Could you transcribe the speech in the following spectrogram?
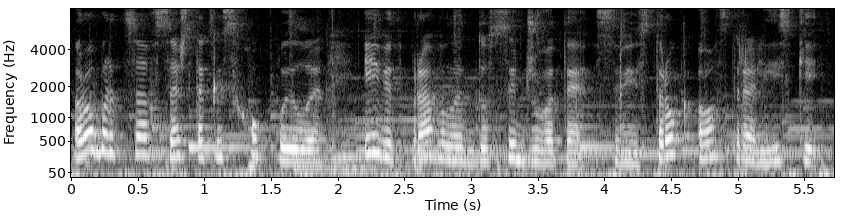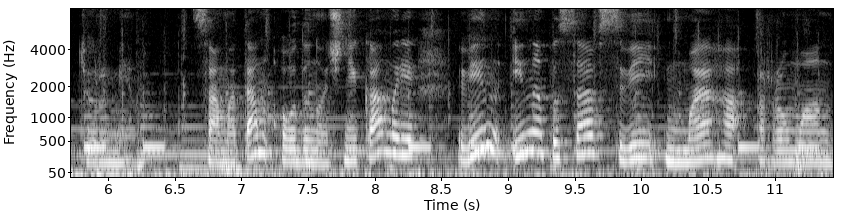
Робертса все ж таки схопили і відправили досиджувати свій строк в австралійській тюрмі. Саме там, в одиночній камері, він і написав свій мега-роман,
